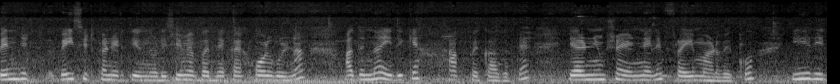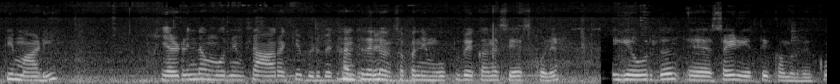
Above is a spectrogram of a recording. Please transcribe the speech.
ಬೆಂದಿಟ್ಟು ಬೇಯಿಸಿಟ್ಕೊಂಡಿರ್ತೀವಿ ನೋಡಿ, ಸೀಮೆ ಬದನೆಕಾಯಿ ಹೋಳುಗಳ್ನ. ಅದನ್ನು ಇದಕ್ಕೆ ಹಾಕಬೇಕಾಗುತ್ತೆ. ಎರಡು ನಿಮಿಷ ಎಣ್ಣೆಯಲ್ಲಿ ಫ್ರೈ ಮಾಡಬೇಕು. ಈ ರೀತಿ ಮಾಡಿ ಎರಡರಿಂದ ಮೂರು ನಿಮಿಷ ಆರಕ್ಕೆ ಬಿಡಬೇಕು ಹಂತದಲ್ಲಿ ಒಂದು ಸ್ವಲ್ಪ ನಿಮ್ಗೆ ಉಪ್ಪು ಬೇಕಂದ್ರೆ ಸೇರಿಸ್ಕೊಳ್ಳಿ. ಹೀಗೆ ಹುರಿದು ಸೈಡ್ ಎತ್ತಿಕೊಂಡ್ಬಿಡ್ಬೇಕು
